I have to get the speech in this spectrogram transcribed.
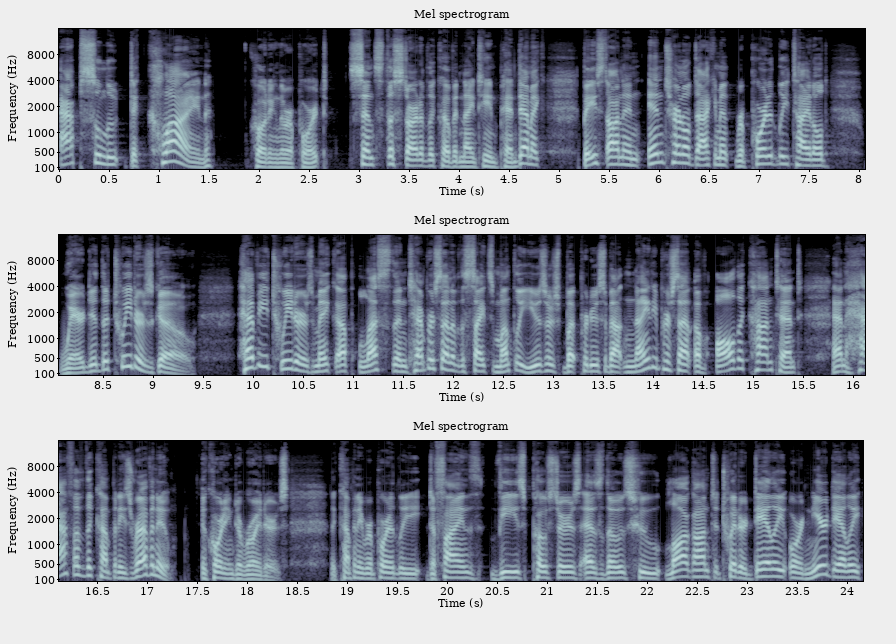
absolute decline, quoting the report, since the start of the COVID 19 pandemic, based on an internal document reportedly titled, Where Did the Tweeters Go? Heavy tweeters make up less than 10% of the site's monthly users, but produce about 90% of all the content and half of the company's revenue. According to Reuters, the company reportedly defines these posters as those who log on to Twitter daily or near daily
